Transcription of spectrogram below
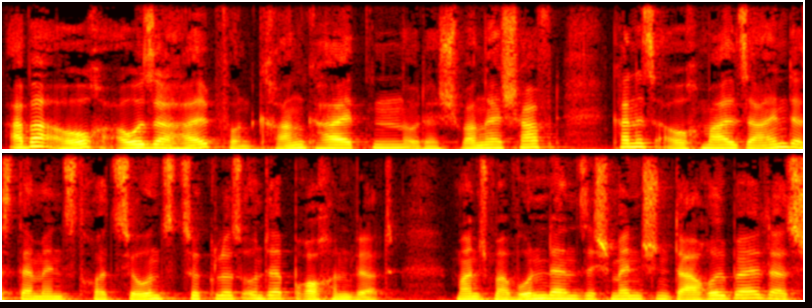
Aber auch außerhalb von Krankheiten oder Schwangerschaft kann es auch mal sein, dass der Menstruationszyklus unterbrochen wird. Manchmal wundern sich Menschen darüber, dass,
